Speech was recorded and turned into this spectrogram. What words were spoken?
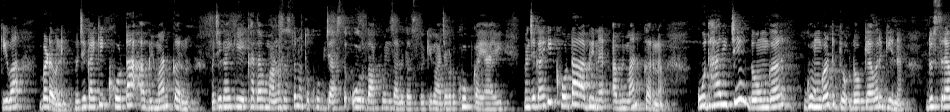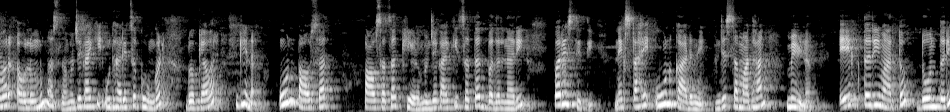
किंवा बडवणे. म्हणजे काय? की खोटा अभिमान करणं. म्हणजे काय? की एखादा माणूस असतो ना तो खूप जास्त ऊर दाखवून चालत असतो की माझ्याकडे खूप काही आहे. म्हणजे काय? की खोटा अभिनय अभिमान करणं. उधारीचे डोंगर घोंगट घे डोक्यावर घेणं. दुसऱ्यावर अवलंबून असणं. म्हणजे काय की उधारीचं घोंगट डोक्यावर घेणं. ऊन पावसात पावसाचा खेळ. म्हणजे काय की सतत बदलणारी परिस्थिती. नेक्स्ट आहे ऊन काढणे. म्हणजे समाधान मिळणं. एक तरी मारतो दोन तरी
